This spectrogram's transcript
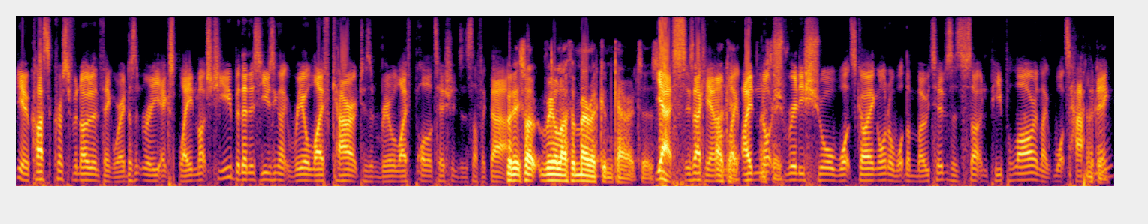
you know classic Christopher Nolan thing where it doesn't really explain much to you, but then it's using like real life characters and real life politicians and stuff like that. But it's like real life American characters. Yes, exactly. And Okay, I'm like, I'm not really sure what's going on or what the motives of certain people are and like what's happening,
